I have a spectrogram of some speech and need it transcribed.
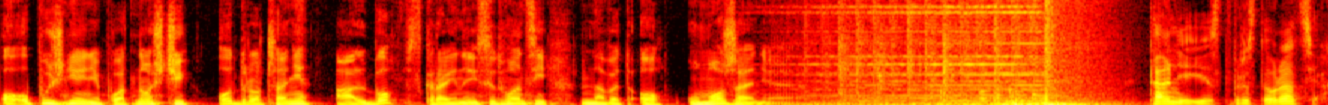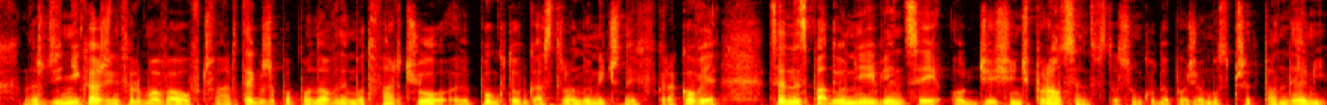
o opóźnienie płatności, odroczenie albo w skrajnej sytuacji nawet o umorzenie. Taniej jest w restauracjach. Nasz dziennikarz informował w czwartek, że po ponownym otwarciu punktów gastronomicznych w Krakowie ceny spadły mniej więcej o 10% w stosunku do poziomu sprzed pandemii.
